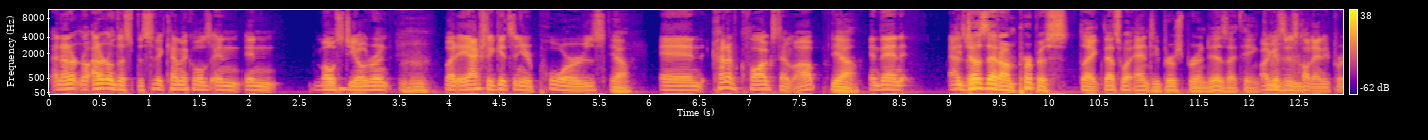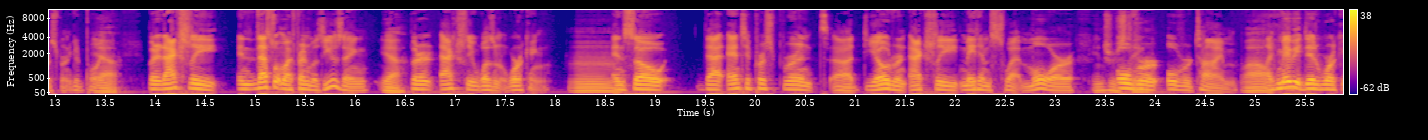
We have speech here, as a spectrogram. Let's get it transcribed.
and I don't know I don't know the specific chemicals in in most deodorant, but it actually gets in your pores Yeah. and kind of clogs them up. Yeah. And then as It a- does that on purpose. Like that's what antiperspirant is, I think. I guess it is called antiperspirant. Good point. Yeah. But it actually, and that's what my friend was using. Yeah. But it actually wasn't working. Mm. And so that antiperspirant uh, deodorant actually made him sweat more over over time. Wow. Mm-hmm. Like maybe it did work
